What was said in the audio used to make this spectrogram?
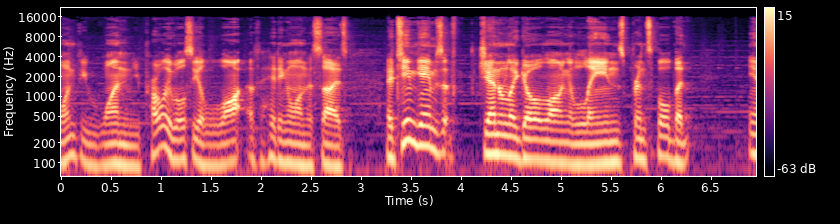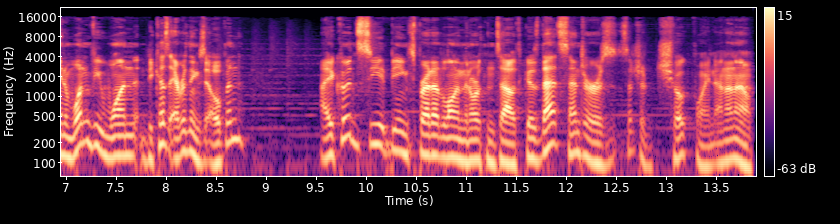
1v1 you probably will see a lot of hitting along the sides. The team games generally go along lanes principle, but in 1v1, because everything's open, I could see it being spread out along the north and south, because that center is such a choke point, I don't know.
